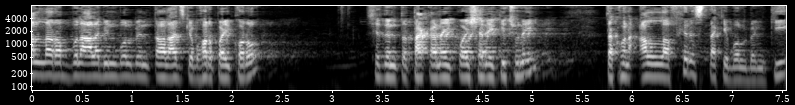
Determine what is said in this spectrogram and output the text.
আল্লাহ রব্বুল আলমিন বলবেন, তাহলে আজকে ভরপাই করো। সেদিন তো টাকা নাই, পয়সা নেই, কিছু নেই। তখন আল্লাহ ফেরেস্তাকে বলবেন কি?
